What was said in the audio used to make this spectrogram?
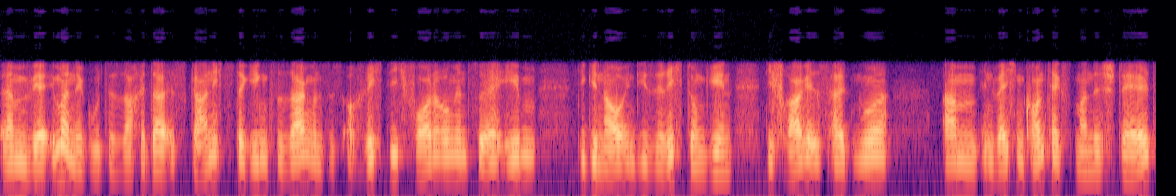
ähm, wäre immer eine gute Sache. Da ist gar nichts dagegen zu sagen und es ist auch richtig, Forderungen zu erheben, die genau in diese Richtung gehen. Die Frage ist halt nur, ähm, in welchen Kontext man das stellt.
